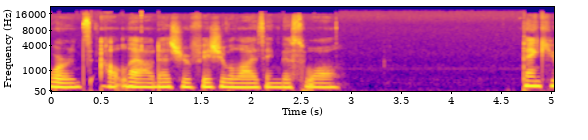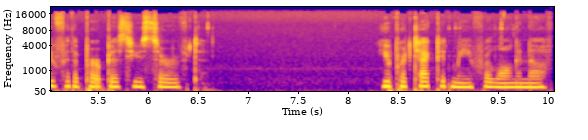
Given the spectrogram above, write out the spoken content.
words out loud as you're visualizing this wall. Thank you for the purpose you served. You protected me for long enough,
